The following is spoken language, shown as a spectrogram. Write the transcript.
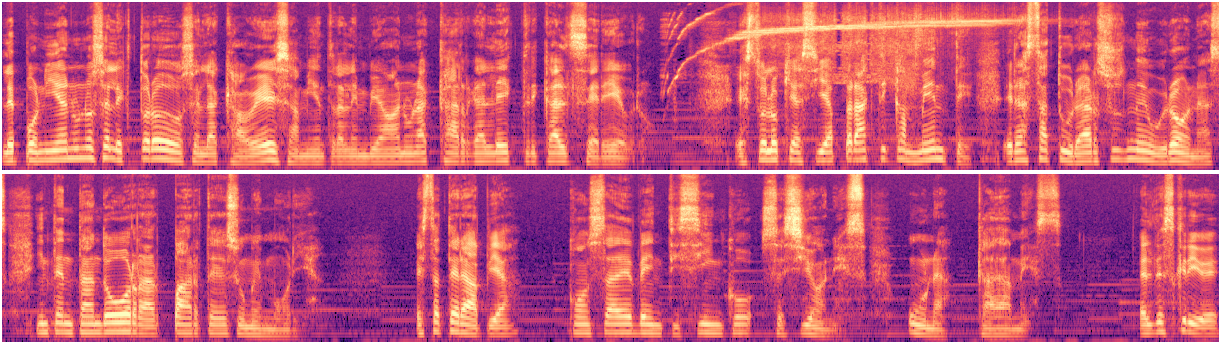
le ponían unos electrodos en la cabeza mientras le enviaban una carga eléctrica al cerebro. Esto lo que hacía prácticamente era saturar sus neuronas intentando borrar parte de su memoria. Esta terapia consta de 25 sesiones, una cada mes. Él describe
